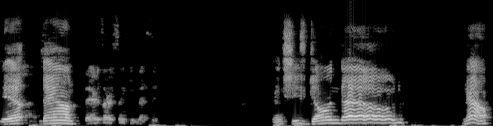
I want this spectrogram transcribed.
Yep, down. There's our sinking message. And she's going down. Now,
